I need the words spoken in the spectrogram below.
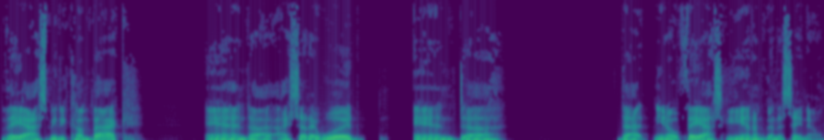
they asked me to come back, and I said I would, and uh, that you know if they ask again, I'm going to say no.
